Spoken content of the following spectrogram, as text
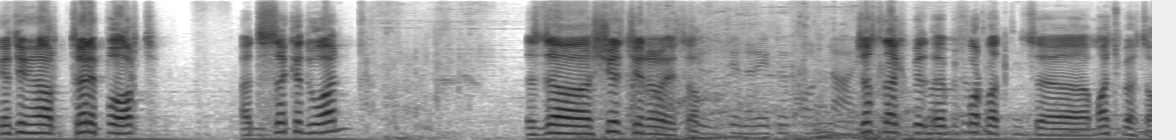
getting her teleport, and the second one is the shield generator, Shield generator just like be- uh, before, but uh, much better.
